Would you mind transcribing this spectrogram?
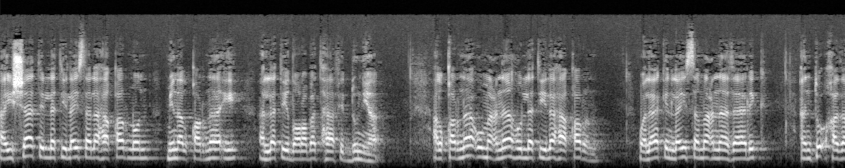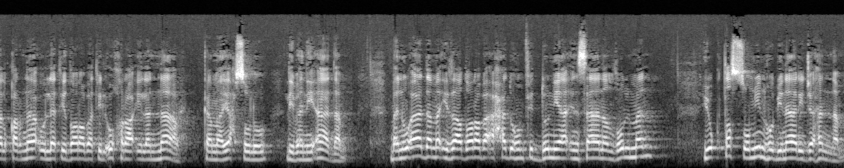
أي الشاة التي ليس لها قرن من القرناء التي ضربتها في الدنيا. القرناء معناه التي لها قرن ولكن ليس معنى ذلك أن تؤخذ القرناء التي ضربت الأخرى إلى النار كما يحصل لبني آدم. بنو آدم إذا ضرب أحدهم في الدنيا إنسانا ظلما يقتص منه بنار جهنم.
